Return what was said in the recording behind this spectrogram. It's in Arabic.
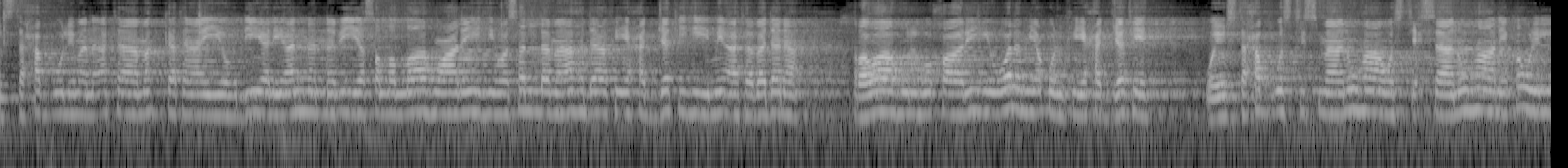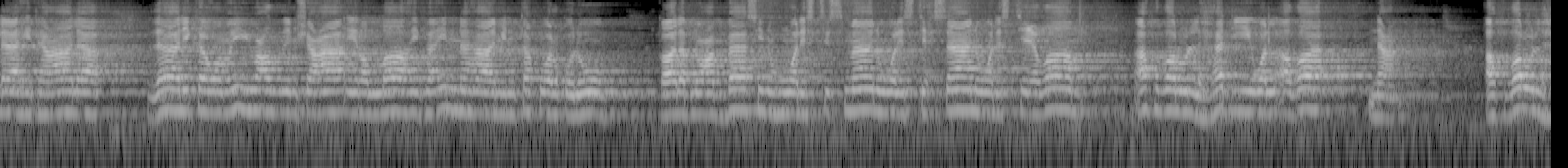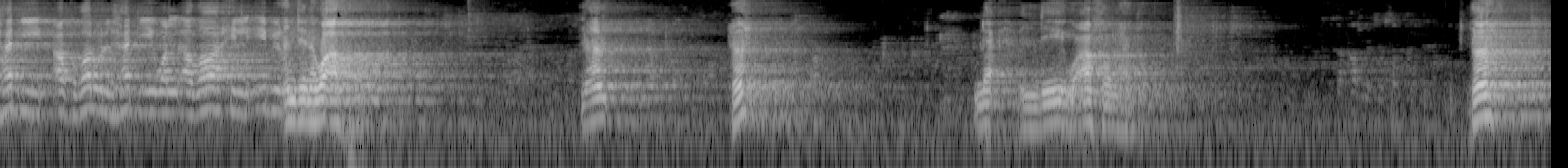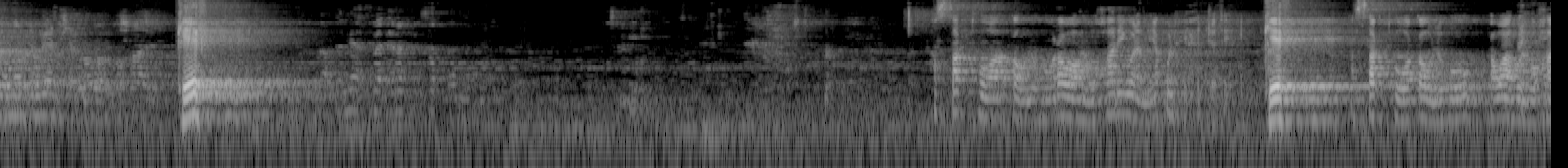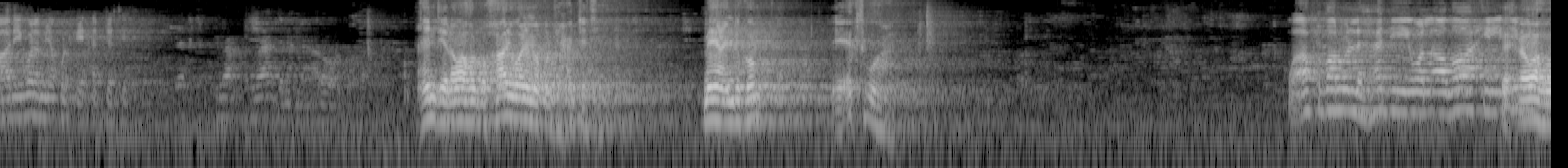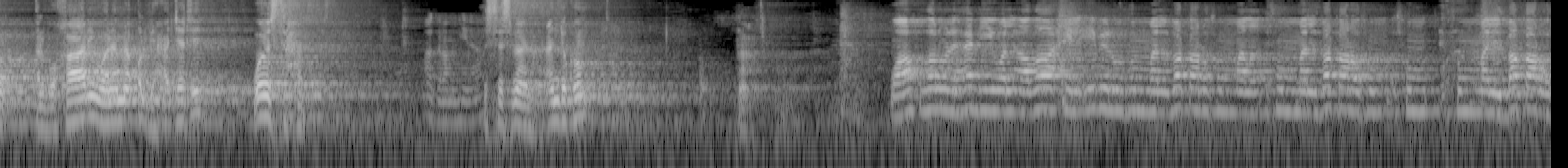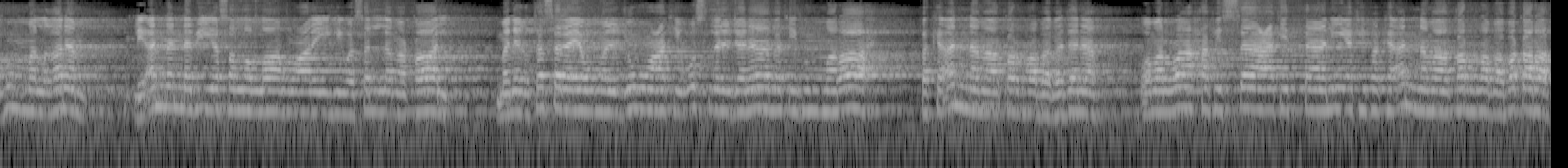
يستحب لمن أتى مكة أن يهدي لأن النبي صلى الله عليه وسلم أهدى في حجته مائه بدنة. رواه البخاري ولم يقل في حجته. ويستحب استسمانها واستحسانها لقول الله تعالى ذلك ومن يعظم شعائر الله فإنها من تقوى القلوب. قال ابن عباس هو الاستسمان والاستحسان والاستعظام أفضل الهدي والأضاء. نعم. أفضل الهدي أفضل الهدي والأضاحي الإبل. عندنا وأفضل نعم. ها؟ لا عندي وأفضل الهدي ها؟ كيف؟ السقط هو قوله رواه البخاري ولم يقل في حجته. كيف؟ السقط هو قوله رواه البخاري ولم يقل في حجته. عندي رواه البخاري ولم يقل في حجته. ما هي عندكم؟ إيه، اكتبوها. وأفضل الهدي والأضاحي رواه البخاري ولم يقل في حجته ويستحب. أقرأ من هنا. استسمانه عندكم؟ وأفضل الهدي والأضاحي الإبل ثم البقر ثم ثم البقر ثم, ثم البقر ثم الغنم لأن النبي صلى الله عليه وسلم قال من اغتسل يوم الجمعة غسل الجنابة ثم راح فكأنما قرب بدنه ومن راح في الساعة الثانية فكأنما قرب بقرة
